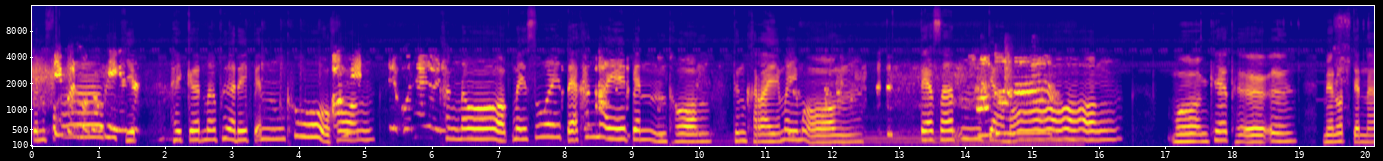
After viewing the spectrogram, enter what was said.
เป็นฟ้าวิคิด ให้เกิดมาเพื่อได้เป็นคู่ครองเดี๋ยวโอนให้เลยข้างนอกไม่สวยแต่ข้างในเป็นทอง ถึงใครไม่มอง แต่สันจะมอง มองแค่เธอแม่รถจะน่า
